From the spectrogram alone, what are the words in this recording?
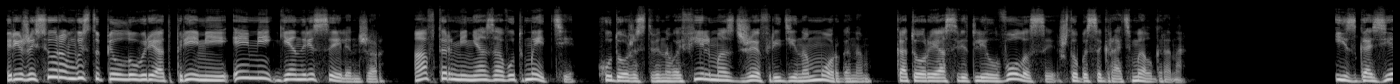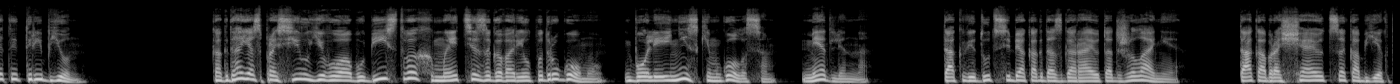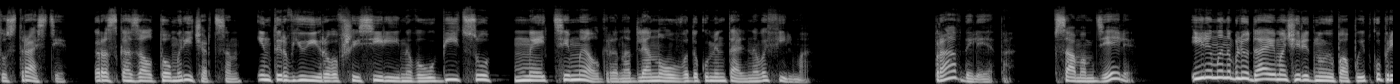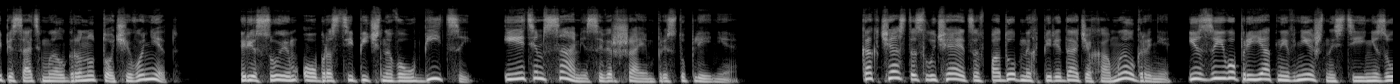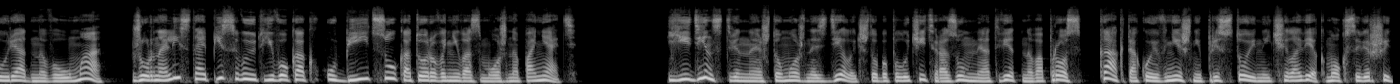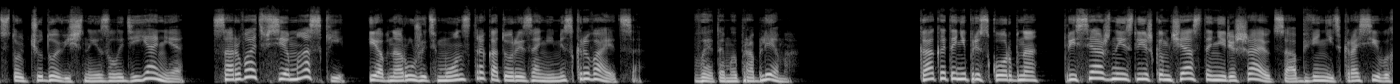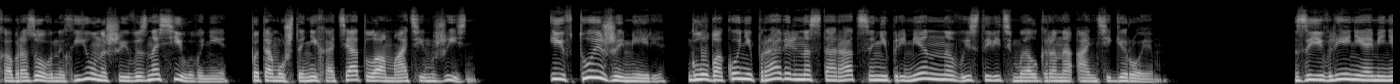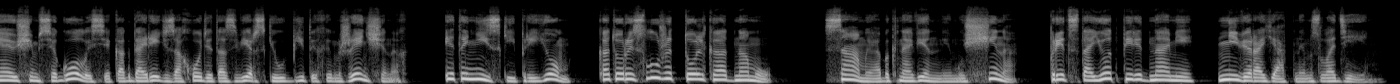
Режиссером выступил лауреат премии Эми Генри Селлинджер, автор «Меня зовут Мэтти», художественного фильма с Джеффри Дином Морганом, который осветлил волосы, чтобы сыграть Мелгрена. Из газеты «Трибюн». Когда я спросил его об убийствах, Мэтти заговорил по-другому, более низким голосом, медленно. Так ведут себя, когда сгорают от желания. Так обращаются к объекту страсти, рассказал Том Ричардсон, интервьюировавший серийного убийцу Мэтти Мелгрена для нового документального фильма. Правда ли это? В самом деле? Или мы наблюдаем очередную попытку приписать Мелгрену то, чего нет? рисуем образ типичного убийцы и этим сами совершаем преступление. Как часто случается в подобных передачах о Мелгрене, из-за его приятной внешности и незаурядного ума журналисты описывают его как убийцу, которого невозможно понять. Единственное, что можно сделать, чтобы получить разумный ответ на вопрос, как такой внешне пристойный человек мог совершить столь чудовищные злодеяния, сорвать все маски и обнаружить монстра, который за ними скрывается. В этом и проблема. Как это ни прискорбно, присяжные слишком часто не решаются обвинить красивых образованных юношей в изнасиловании, потому что не хотят ломать им жизнь. И в той же мере глубоко неправильно стараться непременно выставить Мелгрена антигероем. Заявление о меняющемся голосе, когда речь заходит о зверски убитых им женщинах, это низкий прием, который служит только одному. Самый обыкновенный мужчина предстает перед нами невероятным злодеем.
